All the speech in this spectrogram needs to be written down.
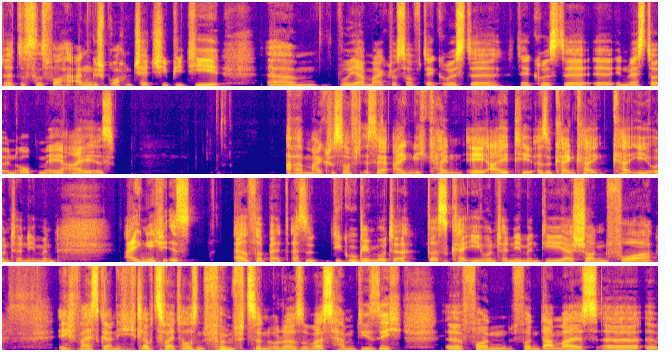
du hattest das vorher angesprochen, ChatGPT, ähm, wo ja Microsoft der größte, der größte äh, Investor in OpenAI ist. Aber Microsoft ist ja eigentlich kein AI, also kein KI-Unternehmen. Eigentlich ist Alphabet, also die Google-Mutter, das KI-Unternehmen, die ja schon vor, ich weiß gar nicht, ich glaube 2015 oder sowas, haben die sich äh, von, von damals äh,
